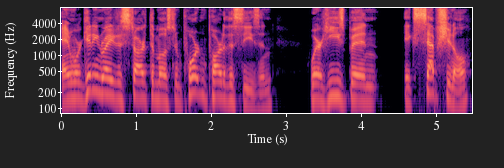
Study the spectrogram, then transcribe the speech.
And we're getting ready to start the most important part of the season where he's been exceptional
